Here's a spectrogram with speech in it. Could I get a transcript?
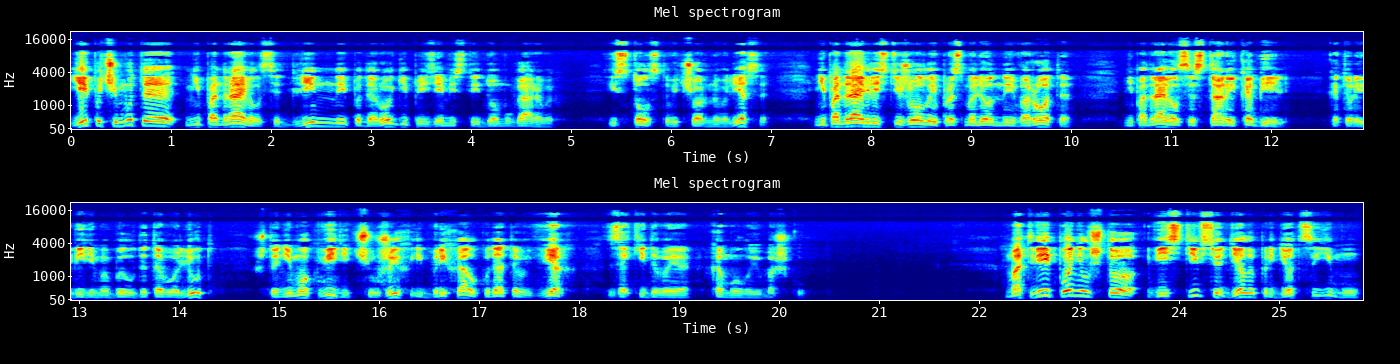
Ей почему-то не понравился длинный по дороге приземистый дом Угаровых из толстого черного леса, не понравились тяжелые просмоленные ворота, не понравился старый кобель, который, видимо, был до того лют, что не мог видеть чужих и брехал куда-то вверх, закидывая камолую башку. Матвей понял, что вести все дело придется ему.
